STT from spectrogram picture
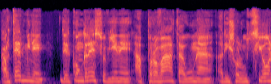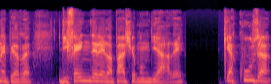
Al termine del congresso viene approvata una risoluzione per difendere la pace mondiale che accusa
